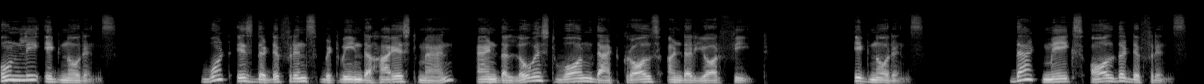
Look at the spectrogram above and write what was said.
Only ignorance. What is the difference between the highest man and the lowest worm that crawls under your feet? Ignorance. That makes all the difference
